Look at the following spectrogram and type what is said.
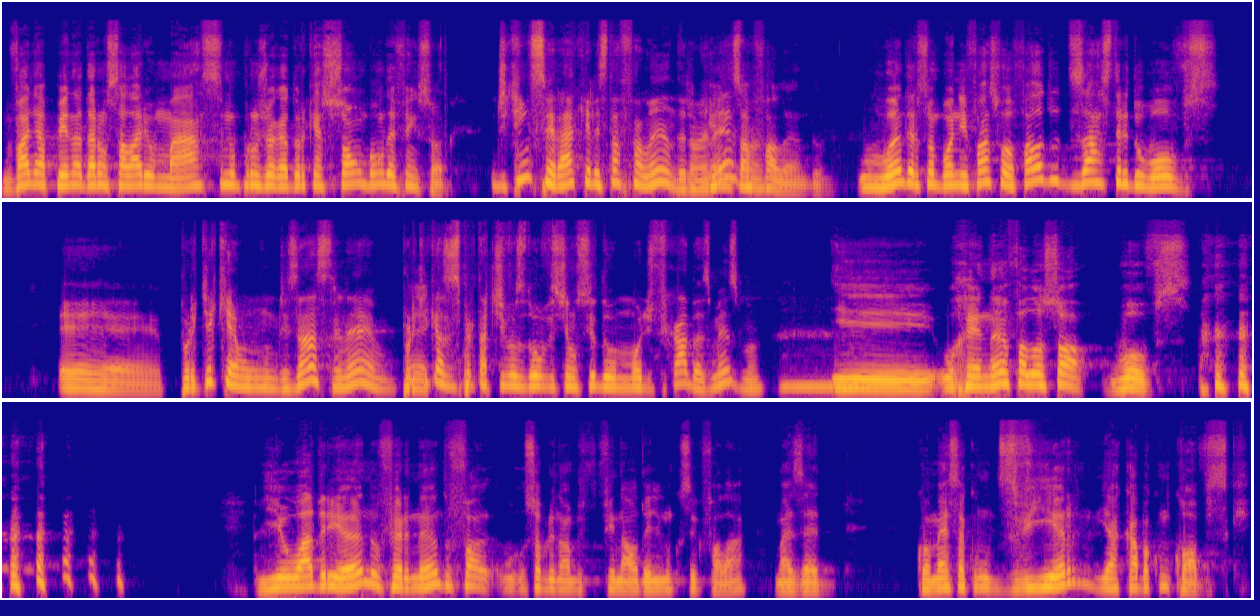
vale a pena dar um salário máximo para um jogador que é só um bom defensor? De quem será que ele está falando, De não é mesmo? Ele está falando. O Anderson Bonifácio falou: fala do desastre do Wolves. É, por que, que, é um desastre, né? Por que, é. que as expectativas do Wolves tinham sido modificadas mesmo? E o Renan falou só Wolves. e o Adriano, o Fernando, o sobrenome final dele não consigo falar, mas é começa com Zvier e acaba com Kovski.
